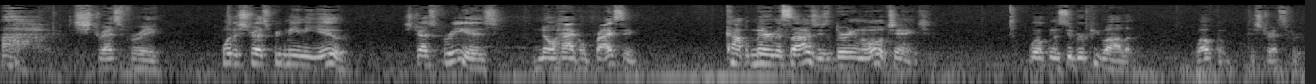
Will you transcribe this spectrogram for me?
Ah, stress free. What does stress free mean to you? Stress free is no haggle pricing, complimentary massages during an oil change. Welcome to Super People Welcome to Stress Free.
